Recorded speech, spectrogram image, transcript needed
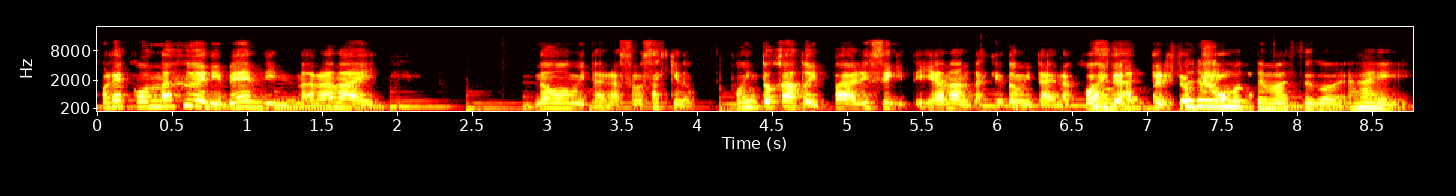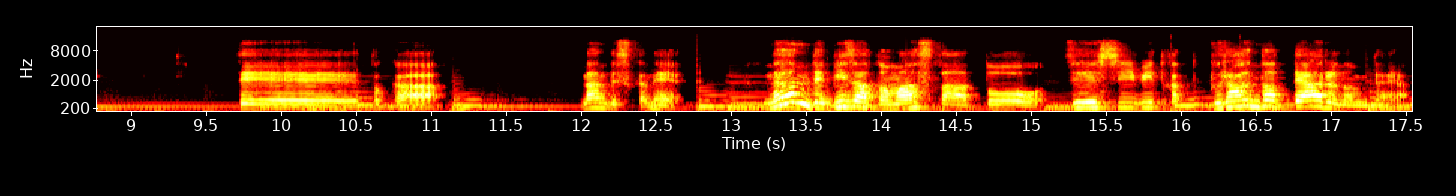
これこんな風に便利にならないの？みたいなそのさっきのポイントカードいっぱいありすぎて嫌なんだけどみたいな声であったりとか。それ思ってますすごい。はい。でとか何ですかねなんでビザとマスターと JCB とかってブランドってあるの？みたいな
